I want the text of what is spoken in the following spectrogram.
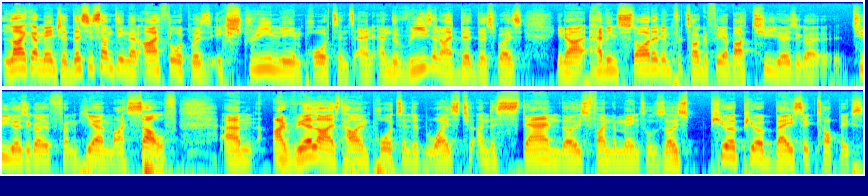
like I mentioned, this is something that I thought was extremely important. And, and the reason I did this was, you know, having started in photography about two years ago, two years ago from here myself, um, I realized how important it was to understand those fundamentals, those pure, pure basic topics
